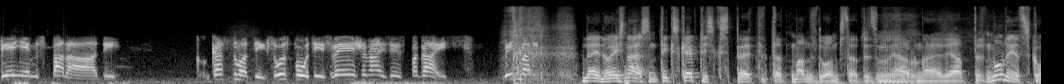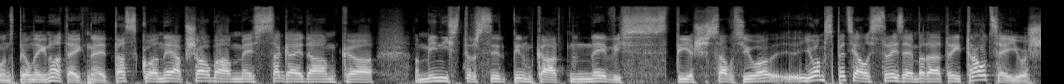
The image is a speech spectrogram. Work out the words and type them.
pieņems parādi. Kas notiks? Uzpūtīs vējš un aizies pa gaisu. Var Nē, nu es neesmu tik skeptisks pret manas domas. Tāpēc man jārunā ir jā, pret Mūnietes kundzi. Pilnīgi noteikti nē. Tas, ko neapšaubām mēs sagaidām, ka ministrs ir pirmkārt nevis tieši savus jo, jomas speciālists, reizēm varētu arī traucējošs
